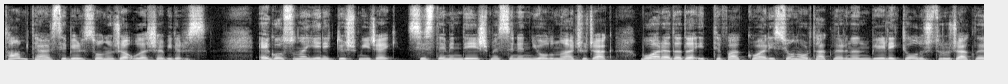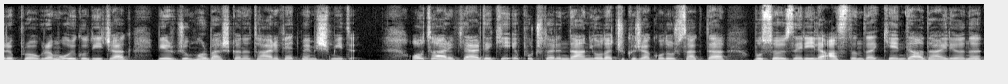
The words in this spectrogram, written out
tam tersi bir sonuca ulaşabiliriz. Egosuna yenik düşmeyecek, sistemin değişmesinin yolunu açacak, bu arada da ittifak koalisyon ortaklarının birlikte oluşturacakları programı uygulayacak bir cumhurbaşkanı tarif etmemiş miydi? O tariflerdeki ipuçlarından yola çıkacak olursak da bu sözleriyle aslında kendi adaylığını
